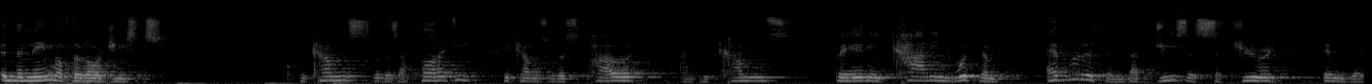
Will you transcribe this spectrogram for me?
in the name of the Lord Jesus. He comes with his authority, he comes with his power, and he comes bearing, carrying with him everything that Jesus secured in the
